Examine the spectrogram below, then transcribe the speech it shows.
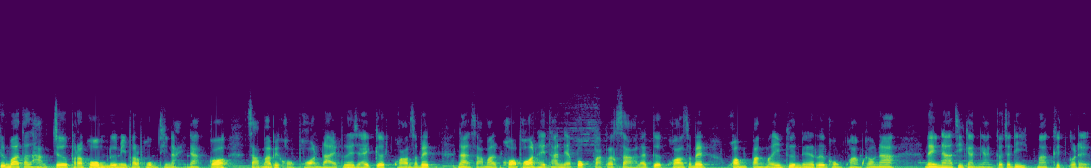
ขึ้นว่าถ้าหากเจอพระพรหมหรือมีพระพรหมที่ไหนนะก็สามารถไปขอพรได้ เพื่อจะให้เกิดความสำเร็จนะสามารถขอพรให้ท่านเนี่ยปกปักรักษา และเกิดความสำเร็จความปังมากยิ่งขึ้นในเรื่องของความก้าวหน้า ในหน้าที่การงานก็จะดีมากขึ้นกว่าเดิม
